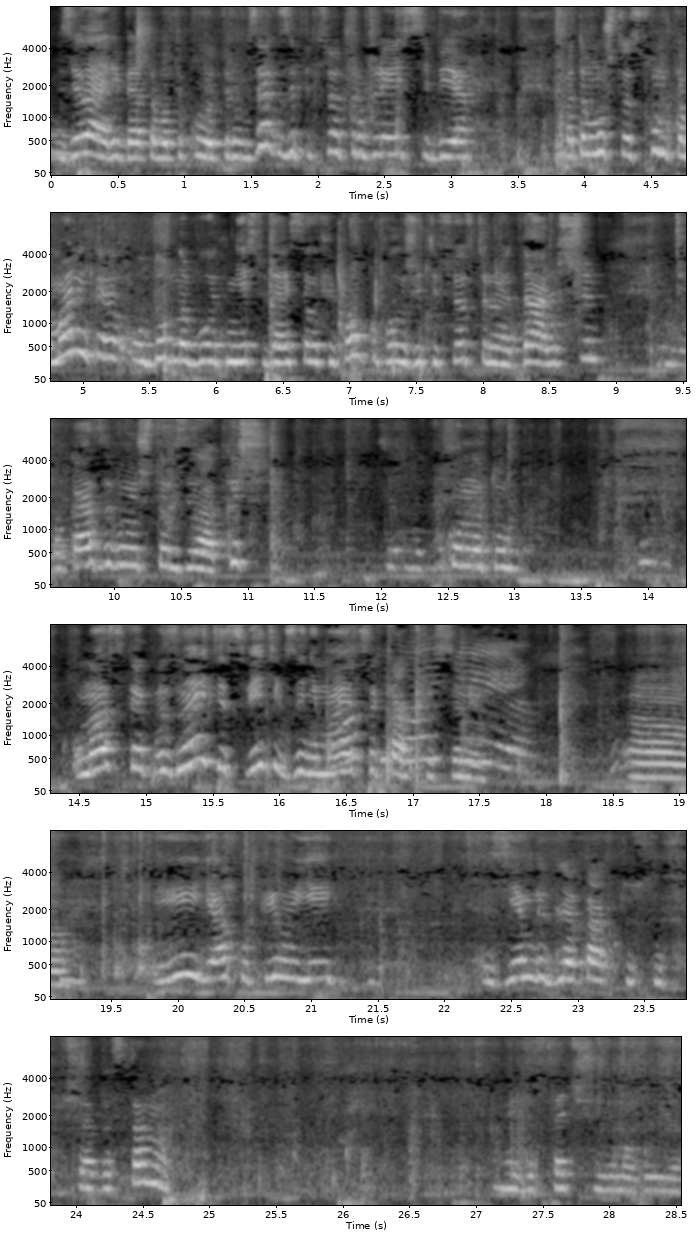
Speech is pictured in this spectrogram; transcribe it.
Взяла, ребята, вот такой вот рюкзак за 500 рублей себе. Потому что сумка маленькая. Удобно будет мне сюда и селфи-палку положить, и все остальное. Дальше показываю, что взяла. Кыш в комнату. У нас, как вы знаете, Светик занимается кактусами. А, и я купила ей землю для кактусов. Сейчас достану. Я достать еще не могу ее.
